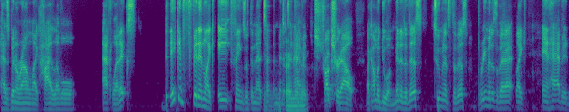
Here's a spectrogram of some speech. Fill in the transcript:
has been around like high level athletics they could fit in like eight things within that 10 mm, minutes 10 and have it structured out. Like i'm gonna do a minute of this two minutes of this three minutes of that like and have it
